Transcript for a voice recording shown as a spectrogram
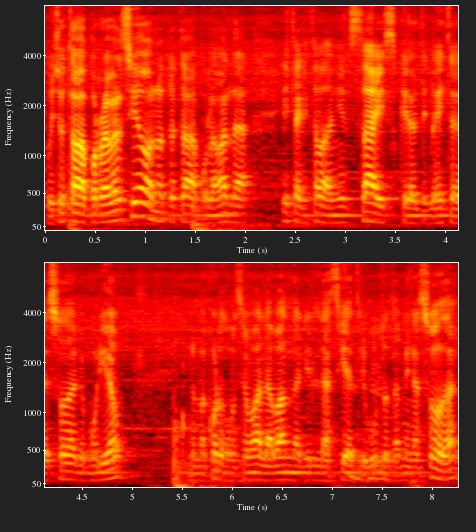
Pues yo estaba por Reversión, otro estaba por la banda esta que estaba Daniel Saiz, que era el tecladista de Soda que murió. No me acuerdo cómo se llamaba la banda que él hacía tributo también a Soda.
